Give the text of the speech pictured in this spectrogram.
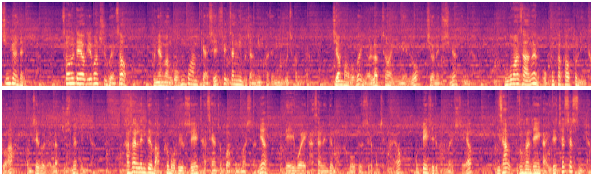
신규 현장입니다. 서울대역 1번 출구에서 분양 광고 홍보 함께 하실 실장님, 부장님, 과장님 모집합니다. 지원 방법은 연락처와 이메일로 지원해 주시면 됩니다. 궁금한 사항은 오픈 카카오톡 링크와 검색을 연락 주시면 됩니다. 가산랜드 마크 모비우스의 자세한 정보가 궁금하시다면 네이버에 가산랜드 마크 모비우스를 검색하여 홈페이지를 방문해 주세요. 이상 부동산쟁이 가이드 철수였습니다.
